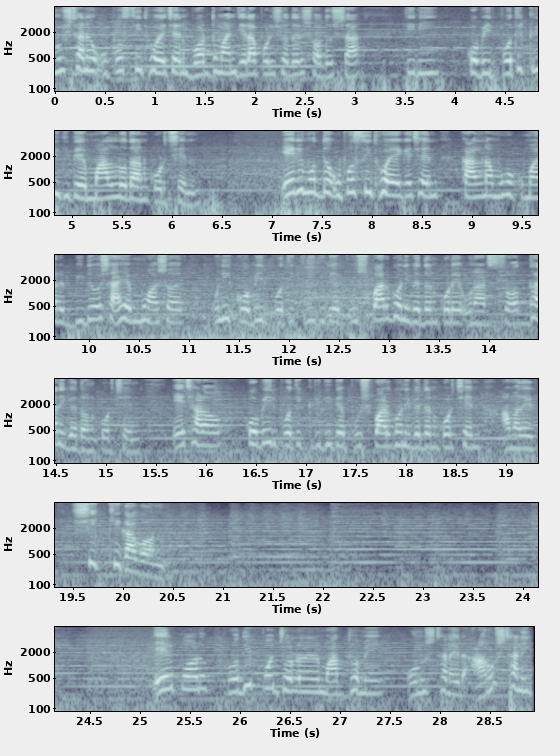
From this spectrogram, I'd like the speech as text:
অনুষ্ঠানে উপস্থিত হয়েছেন বর্ধমান জেলা পরিষদের সদস্যা। তিনি কবির প্রতিকৃতিতে মাল্যদান করছেন। এরই মধ্যে উপস্থিত হয়ে গেছেন কালনা মহকুমার বিডিও সাহেব মহাশয়। উনি কবির প্রতিকৃতিতে পুষ্পার্ঘ্য নিবেদন করে ওনার শ্রদ্ধা নিবেদন করছেন। এছাড়াও কবির প্রতিকৃতিতে পুষ্পার্ঘ্য নিবেদন করছেন আমাদের শিক্ষিকাগণ। এরপর প্রদীপ প্রজ্বলনের মাধ্যমে অনুষ্ঠানের আনুষ্ঠানিক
